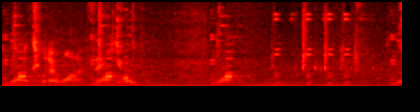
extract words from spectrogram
That's what I wanted, thank you. Aid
